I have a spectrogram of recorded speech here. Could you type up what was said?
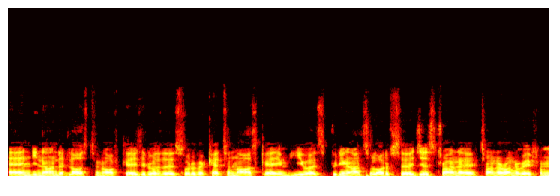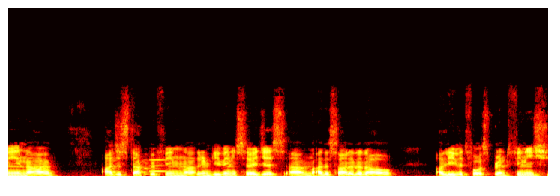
and you know, in that last two and a half k's, it was a sort of a cat and mouse game. He was putting out a lot of surges, trying to trying to run away from me, and uh, I just stuck with him. I didn't give any surges. Um, I decided that I'll I'll leave it for a sprint finish.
